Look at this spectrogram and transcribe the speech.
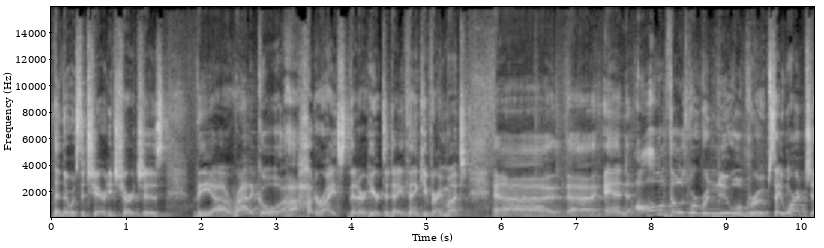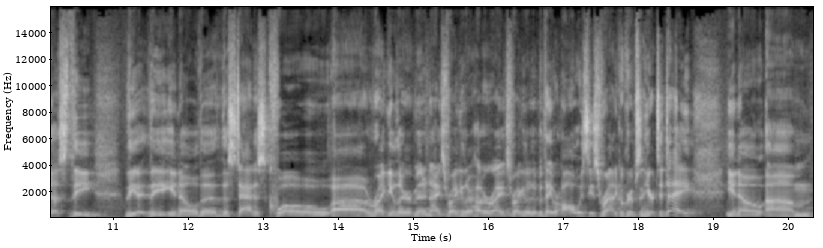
then there was the charity churches, the uh, radical uh, Hutterites that are here today. Thank you very much. Uh, uh, and all of those were renewal groups. They weren't just the the, the you know the the status quo uh, regular Mennonites, regular Hutterites, regular, but they were always these radical groups. And here today, you know, um,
